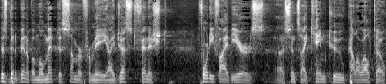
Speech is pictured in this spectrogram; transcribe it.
This has been a bit of a momentous summer for me. I just finished 45 years uh, since I came to Palo Alto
